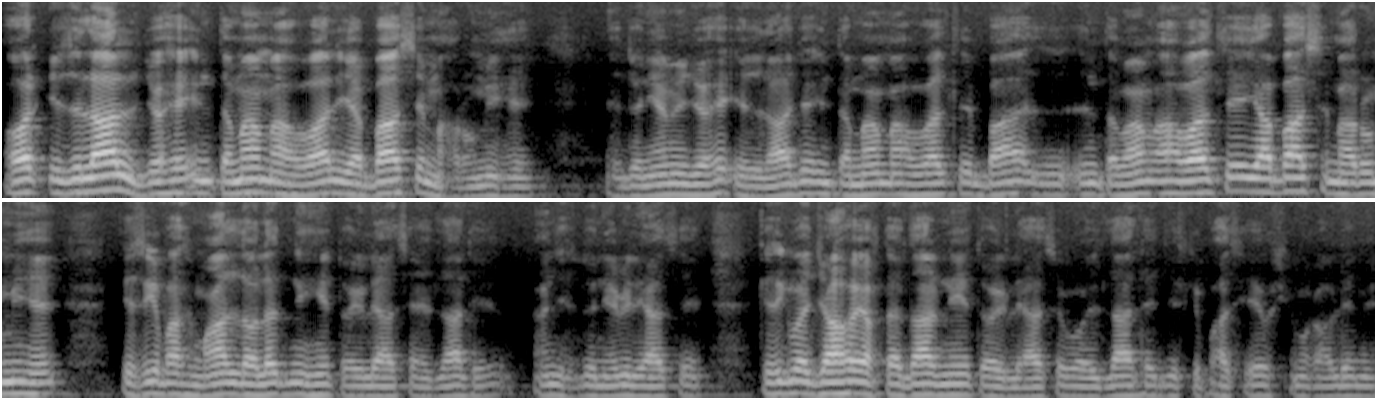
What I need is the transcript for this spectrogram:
اور اضلال جو ہے ان تمام احوال یا بعض سے محرومی ہے دنیا میں جو ہے اضلاع جو ان تمام احوال سے بعض ان تمام احوال سے یا بعض سے محرومی ہے۔ کسی کے پاس مال دولت نہیں ہے تو ایک لحاظ سے اضلاع ہے۔ ہاں جی دنیاوی لحاظ سے۔ کسی کے پاس جاہو اقتدار نہیں ہے تو ایک لحاظ سے وہ اجلاس ہے جس کے پاس ہے اس کے مقابلے میں۔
